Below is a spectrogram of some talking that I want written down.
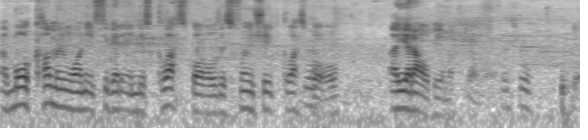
a more common one is to get it in this glass bottle, this funny-shaped glass Yeah. bottle. Oh yeah, that'll be enough. Don't worry. That's good. Yeah.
